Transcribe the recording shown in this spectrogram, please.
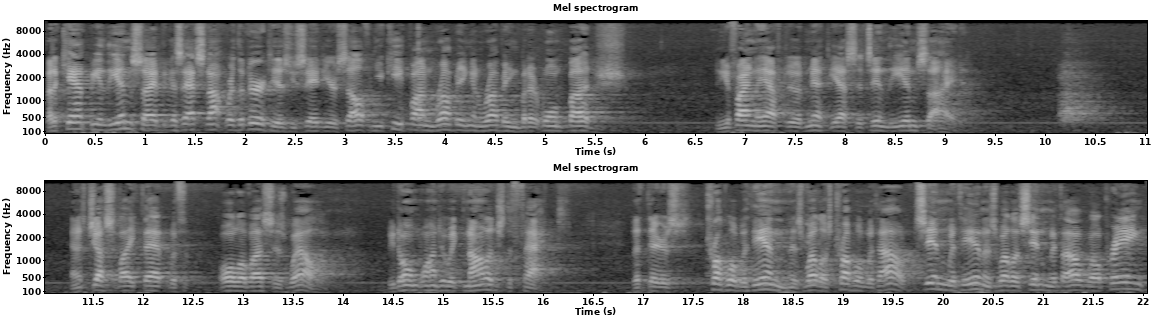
But it can't be in the inside because that's not where the dirt is, you say to yourself, and you keep on rubbing and rubbing, but it won't budge. And you finally have to admit, yes, it's in the inside. And it's just like that with all of us as well. We don't want to acknowledge the fact that there's trouble within as well as trouble without, sin within as well as sin without, while praying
